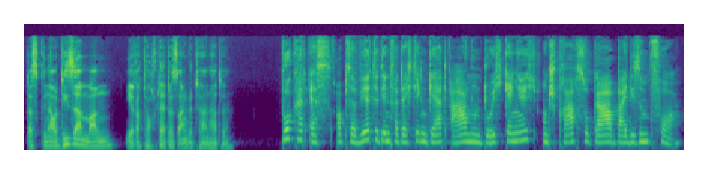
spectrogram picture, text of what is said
dass genau dieser Mann ihrer Tochter etwas angetan hatte. Burkhard S. observierte den verdächtigen Gerd A. nun durchgängig und sprach sogar bei diesem vor.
